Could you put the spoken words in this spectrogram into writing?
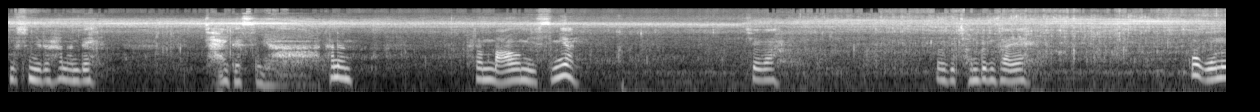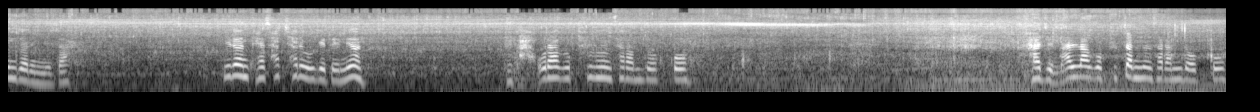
무슨 일을 하는데 잘 됐으면 하는 그런 마음이 있으면 제가 여기 전등사에 꼭 오는 절입니다. 이런 대사찰에 오게 되면 누가 오라고 부르는 사람도 없고 가지 말라고 붙잡는 사람도 없고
